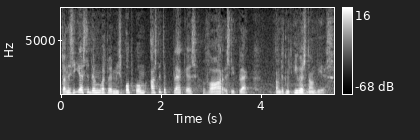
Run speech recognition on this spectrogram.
dan is die eerste ding wat by mense opkom, as dit 'n plek is, waar is die plek? Want dit moet iewers dan wees.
